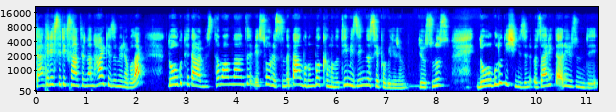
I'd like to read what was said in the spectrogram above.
Dental Estetik Center'dan herkese merhabalar. Dolgu tedavimiz tamamlandı ve sonrasında ben bunun bakımını, temizliğini nasıl yapabilirim diyorsunuz. Dolgulu dişinizin özellikle arayüzünde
